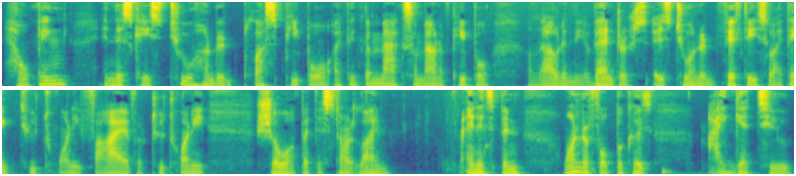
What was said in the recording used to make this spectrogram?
helping, in this case, 200 plus people. I think the max amount of people allowed in the event is 250. So I think 225 or 220 show up at the start line and it's been wonderful because I get to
